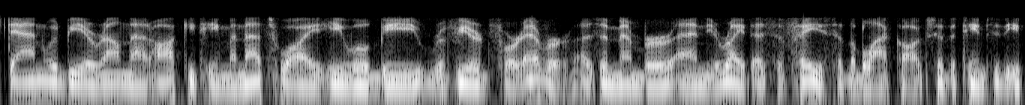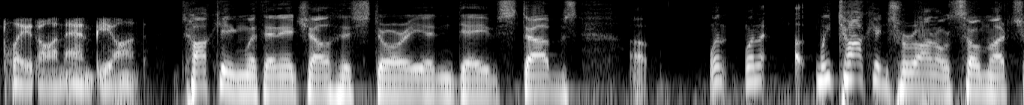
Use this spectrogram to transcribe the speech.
Stan would be around that hockey team, and that's why he will be revered forever as a member. And you're right, as a face of the Blackhawks or the teams that he played on and beyond. Talking with NHL historian Dave Stubbs. Uh, when, when uh, we talk in Toronto so much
